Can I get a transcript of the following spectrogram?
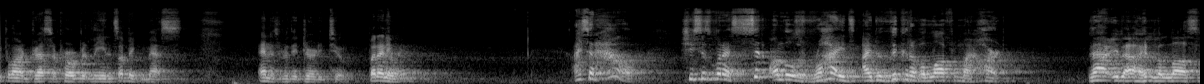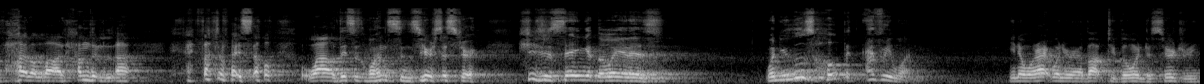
people aren't dressed appropriately, and it's a big mess. And it's really dirty too. But anyway, I said, How? She says, When I sit on those rides, I do dhikr of Allah from my heart. La ilaha illallah, subhanallah, alhamdulillah. I thought to myself, wow, this is one sincere sister. She's just saying it the way it is. When you lose hope in everyone, you know, right when you're about to go into surgery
